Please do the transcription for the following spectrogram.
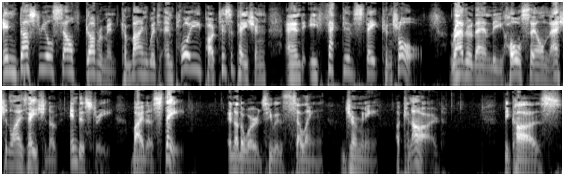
industrial self-government combined with employee participation and effective state control, rather than the wholesale nationalization of industry by the state. In other words, he was selling Germany a canard because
